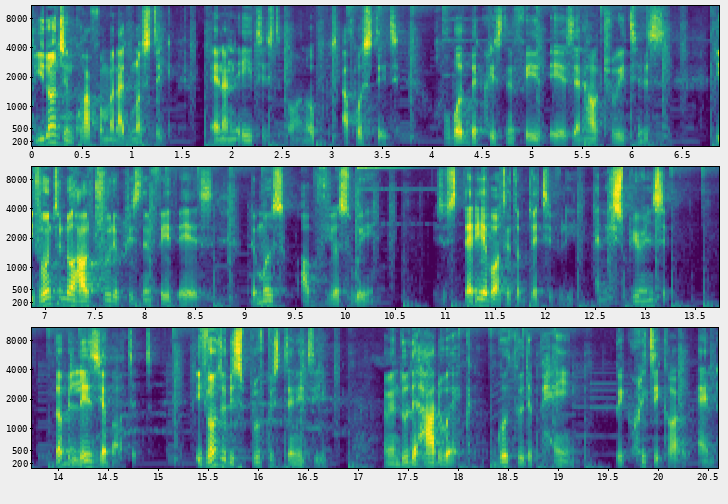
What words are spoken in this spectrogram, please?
You don't inquire from an agnostic and an atheist or an apostate what the Christian faith is and how true it is. If you want to know how true the Christian faith is, the most obvious way is to study about it objectively and experience it. Don't be lazy about it. If you want to disprove Christianity, I mean, do the hard work. go through the pain, be critical and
